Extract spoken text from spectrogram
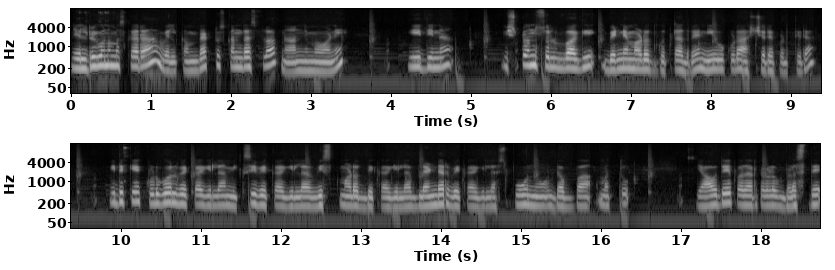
ಎಲ್ರಿಗೂ ನಮಸ್ಕಾರ. Welcome back to Skanda's blog ನಾನು ನಿಮ್ಮ ವಾಣಿ. ಈ ದಿನ ಇಷ್ಟೊಂದು ಸುಲಭವಾಗಿ ಬೆಣ್ಣೆ ಮಾಡೋದು ಗೊತ್ತಾದರೆ ನೀವು ಕೂಡ ಆಶ್ಚರ್ಯ ಪಡ್ತೀರಾ. ಇದಕ್ಕೆ ಕುಡ್ಗೋಲು ಬೇಕಾಗಿಲ್ಲ, ಮಿಕ್ಸಿ ಬೇಕಾಗಿಲ್ಲ, ವಿಸ್ಕ್ ಮಾಡೋದು ಬೇಕಾಗಿಲ್ಲ, ಬ್ಲೆಂಡರ್ ಬೇಕಾಗಿಲ್ಲ, ಸ್ಪೂನು, ಡಬ್ಬ ಮತ್ತು ಯಾವುದೇ ಪದಾರ್ಥಗಳು ಬಳಸದೆ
